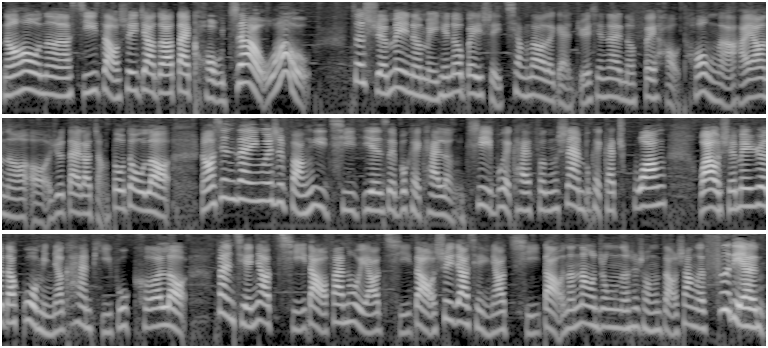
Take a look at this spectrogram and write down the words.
然后呢，洗澡睡觉都要戴口罩，哇哦。这学妹呢，每天都被水呛到的感觉，现在呢肺好痛啊，还要呢，呃，就带到长痘痘了。然后现在因为是防疫期间，所以不可以开冷气，不可以开风扇，不可以开窗。哇哦，学妹热到过敏，要看皮肤科了。饭前要祈祷，饭后也要祈祷，睡觉前也要祈祷。那闹钟呢，是从早上的四点。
